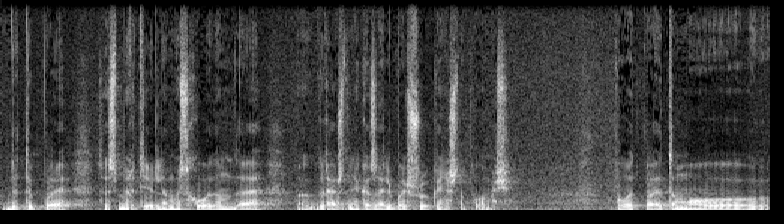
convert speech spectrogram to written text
ДТП со смертельным исходом, да, граждане оказали большую, конечно, помощь. Вот, поэтому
